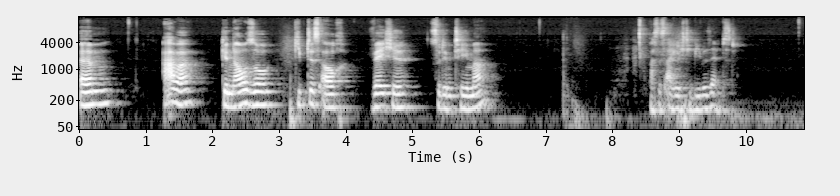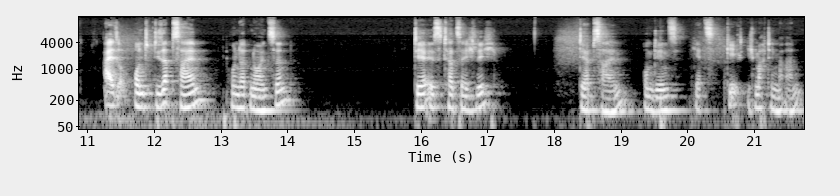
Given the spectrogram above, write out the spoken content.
Ähm, aber genauso gibt es auch welche zu dem Thema, was ist eigentlich die Bibel selbst? Also, und dieser Psalm 119, der ist tatsächlich der Psalm, um den es jetzt geht. Ich mache den mal an.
